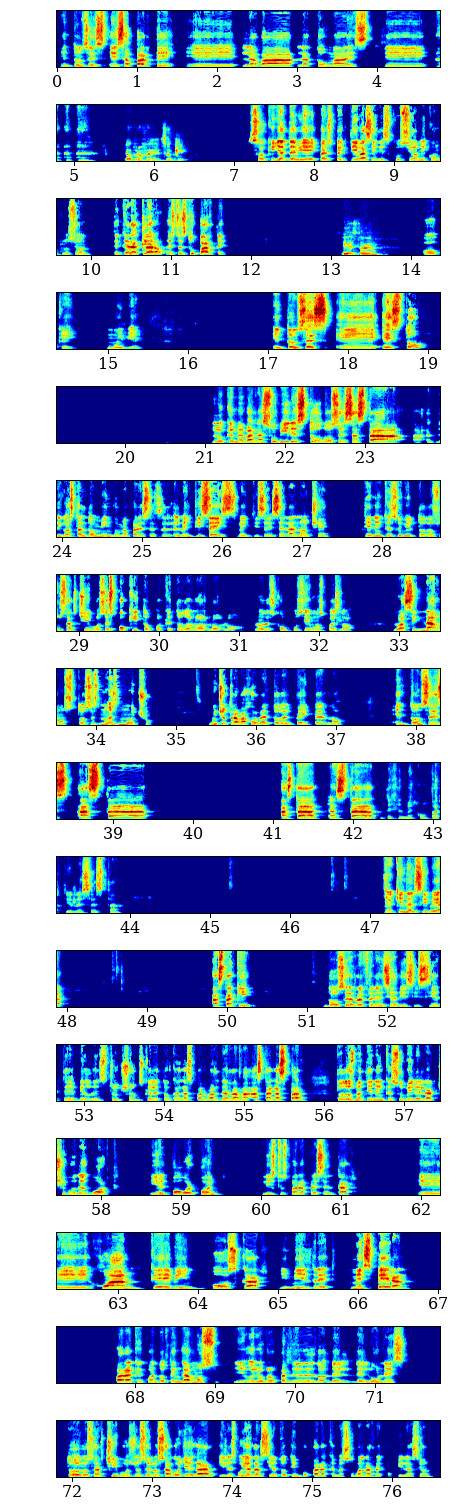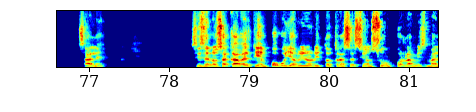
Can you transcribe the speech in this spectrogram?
Entonces, esa parte eh, la va, la toma este, Yo, profe, que. Soki, ya te vi ahí, perspectivas y discusión y conclusión. ¿Te queda claro? Esta es tu parte. Sí, está bien. Ok, muy bien. Entonces, eh, esto, lo que me van a subir es todos, es hasta, ah, digo, hasta el domingo, me parece, es el el 26, 26 en la noche, tienen que subir todos sus archivos. Es poquito porque todo lo, lo descompusimos, pues lo, lo asignamos, entonces no es mucho. Mucho trabajo ver todo el paper, ¿no? Entonces, hasta, hasta, hasta, déjenme compartirles esta. Aquí en el CIBEA. Hasta aquí, 12, referencia 17, Build Instructions, que le toca a Gaspar Valderrama, hasta Gaspar. Todos me tienen que subir el archivo de Word y el PowerPoint listos para presentar. Eh, Juan, Kevin, Oscar y Mildred me esperan para que cuando tengamos, yo, yo creo que a partir del, del- del lunes, todos los archivos, yo se los hago llegar y les voy a dar cierto tiempo para que me suban la recopilación. ¿Sale? Si se nos acaba el tiempo, voy a abrir ahorita otra sesión Zoom por la misma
